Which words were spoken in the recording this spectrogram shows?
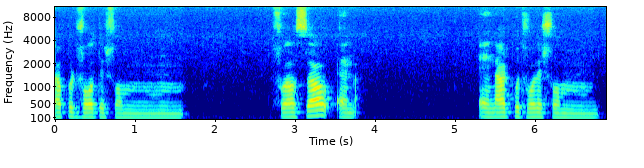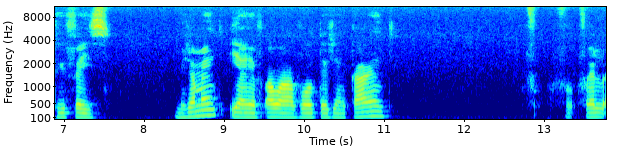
output voltage from fuel cell and and output voltage from three phase measurement. Here I have our voltage and current. Fuel,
